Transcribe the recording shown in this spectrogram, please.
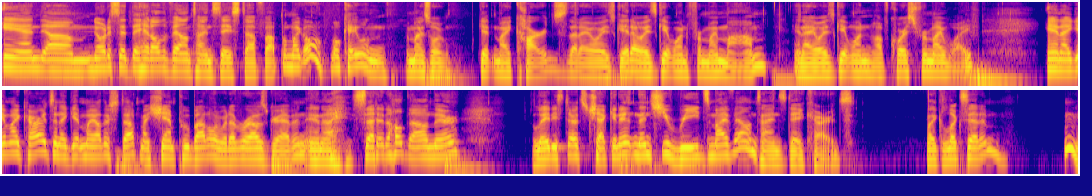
and um, noticed that they had all the Valentine's Day stuff up. I'm like, oh, okay, well, I might as well get my cards that I always get. I always get one from my mom, and I always get one, of course, for my wife. And I get my cards and I get my other stuff, my shampoo bottle or whatever I was grabbing, and I set it all down there. Lady starts checking it, and then she reads my Valentine's Day cards. Like, looks at him. Hmm.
